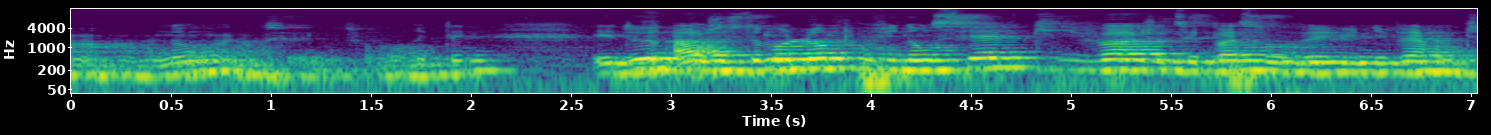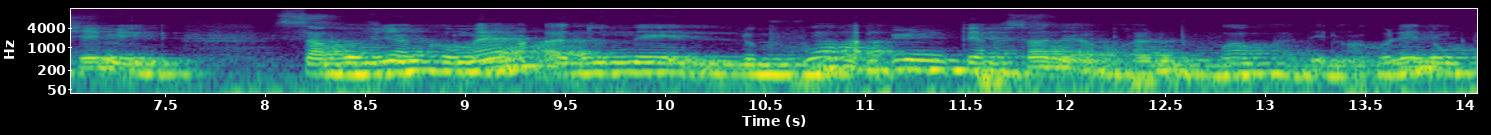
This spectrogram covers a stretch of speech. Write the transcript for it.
à un homme, alors c'est une sororité. Et deux, à justement l'homme providentiel qui va, je ne sais pas, sauver l'univers entier, mais ça revient quand même à donner le pouvoir à une personne et après le pouvoir va dégringoler. Donc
